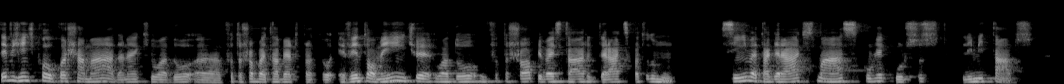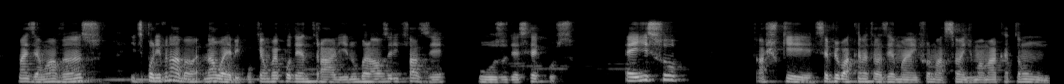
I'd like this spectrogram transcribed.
Teve gente que colocou a chamada, né, que o Adobe, uh, Photoshop vai estar aberto para eventualmente o Adobe, o Photoshop vai estar grátis para todo mundo. Sim, vai estar grátis, mas com recursos limitados. Mas é um avanço e disponível na, na web. Qualquer um vai poder entrar ali no browser e fazer o uso desse recurso. É isso. Acho que é sempre bacana trazer uma informação de uma marca tão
